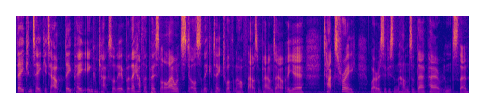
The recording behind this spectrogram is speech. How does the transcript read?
they can take it out. They pay income tax on it, but they have their personal allowance still, so they could take twelve and a half thousand pounds out a year tax free. Whereas if it's in the hands of their parents, then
